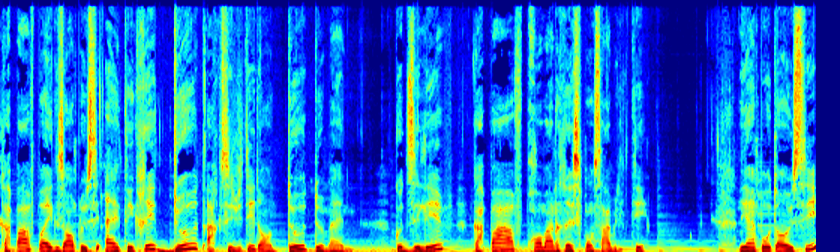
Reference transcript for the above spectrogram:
capable, par exemple, aussi intégrer d'autres activités dans d'autres domaines. Que des élèves capables de prendre une responsabilité. Il est important aussi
